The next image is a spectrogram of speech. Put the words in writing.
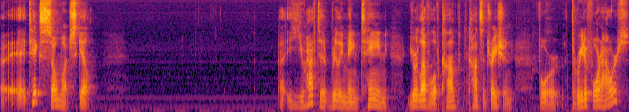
uh, it takes so much skill. Uh, you have to really maintain your level of comp- concentration for three to four hours.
